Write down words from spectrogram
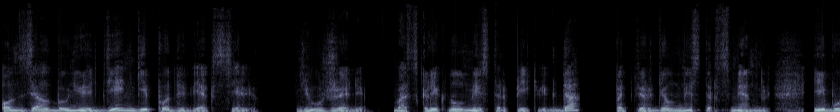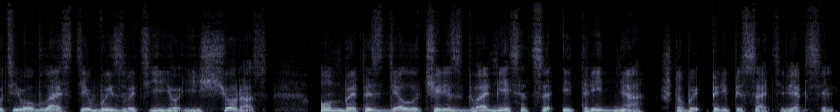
он взял бы у нее деньги под вексель. Неужели? — воскликнул мистер Пиквик. — Да, — подтвердил мистер Сменгль, — и будь его власти вызвать ее еще раз, он бы это сделал через два месяца и три дня, чтобы переписать вексель.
